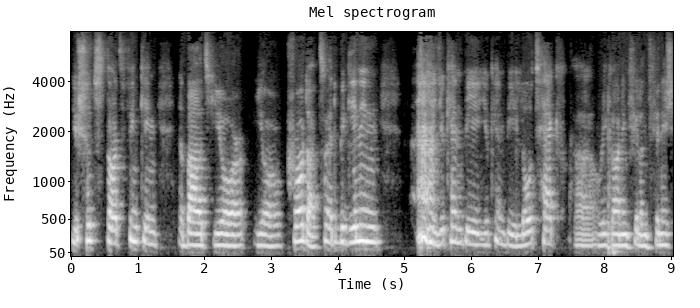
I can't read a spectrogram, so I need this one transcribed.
you should start thinking about your your product. So at the beginning, you can be you can be low tech uh, regarding fill and finish,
